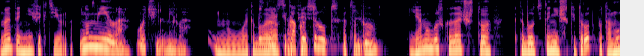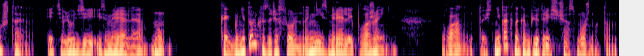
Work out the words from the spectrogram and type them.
Но это неэффективно. Ну, мило, очень мило. Ну, это было. Представьте, какой труд это был. Я могу сказать, что это был титанический труд, потому что эти люди измеряли, ну, как бы не только зарисовали, но они измеряли и положение. Ладно, то есть не как на компьютере сейчас можно там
